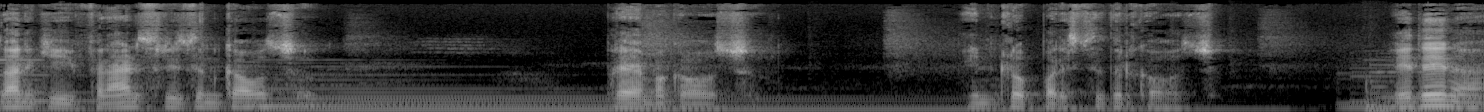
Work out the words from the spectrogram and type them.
దానికి ఫైనాన్స్ రీజన్ కావచ్చు ప్రేమ కావచ్చు ఇంట్లో పరిస్థితులు కావచ్చు. ఏదైనా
